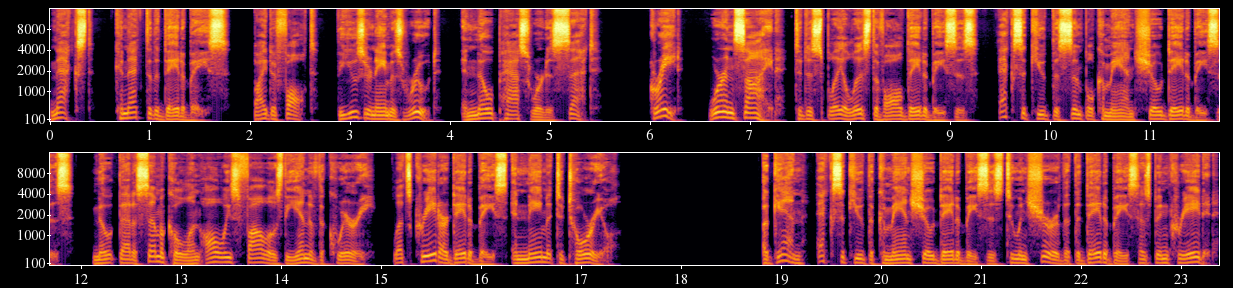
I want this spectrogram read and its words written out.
Next, connect to the database. By default, the username is root, and no password is set. Great, we're inside. To display a list of all databases, execute the simple command show databases. Note that a semicolon always follows the end of the query. Let's create our database and name it tutorial. Again, execute the command show databases to ensure that the database has been created.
